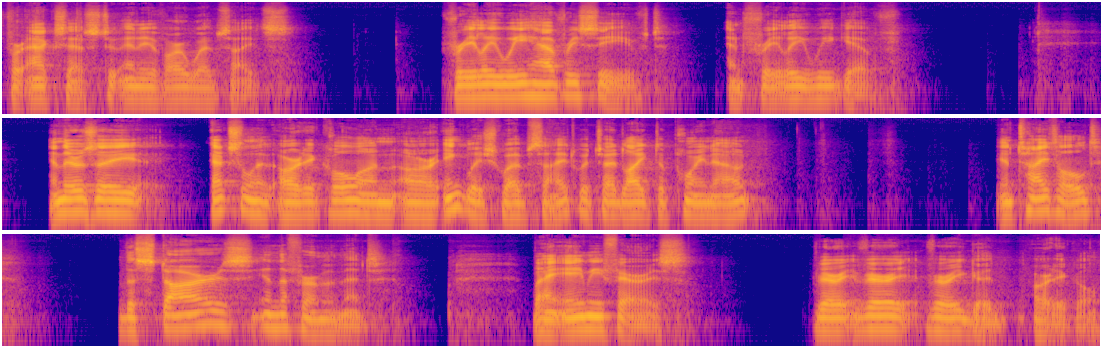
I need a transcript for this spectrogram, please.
for access to any of our websites. Freely we have received, and freely we give. And there's a excellent article on our English website, which I'd like to point out, entitled The Stars in the Firmament by Amy Ferris. Very, very, very good article.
